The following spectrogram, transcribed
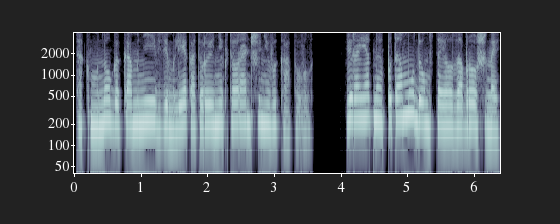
Так много камней в земле, которые никто раньше не выкапывал. Вероятно, потому дом стоял заброшенный.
